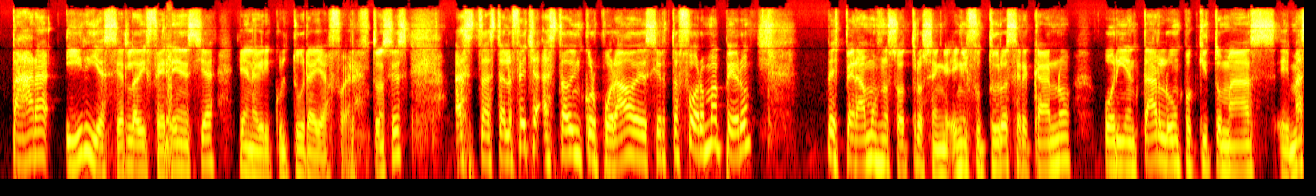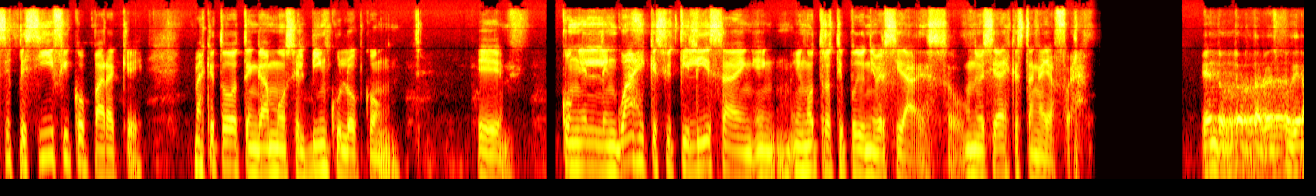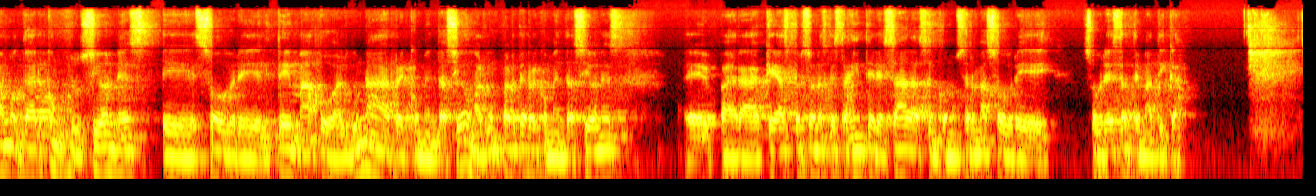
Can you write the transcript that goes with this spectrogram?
para ir y hacer la diferencia en la agricultura allá afuera. Entonces, hasta, hasta la fecha ha estado incorporado de cierta forma, pero esperamos nosotros en, el futuro cercano orientarlo un poquito más, eh, más específico para que más que todo tengamos el vínculo con, eh, con el lenguaje que se utiliza en, en, otro tipo de universidades o universidades que están allá afuera. Bien, doctor, tal vez pudiéramos dar conclusiones eh, sobre el tema o alguna recomendación, algún par de recomendaciones eh, para aquellas personas que están interesadas en conocer más sobre, sobre esta temática.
